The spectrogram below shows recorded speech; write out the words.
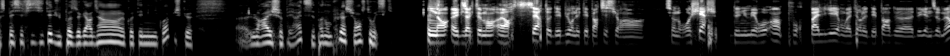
spécificité du poste de gardien côté minicois, puisque Ulreich Peretz c'est pas non plus l'assurance tout risque? Non, exactement. Alors certes, au début, on était parti sur, un, sur une recherche de numéro 1 pour pallier, on va dire, le départ de, de Jens Sommer.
